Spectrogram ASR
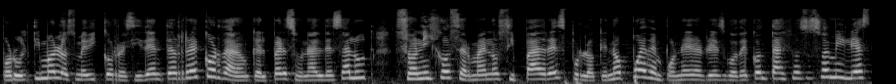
Por último, los médicos residentes recordaron que el personal De Salud son hijos, hermanos y padres, por lo que no pueden poner en riesgo de contagio a sus familias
